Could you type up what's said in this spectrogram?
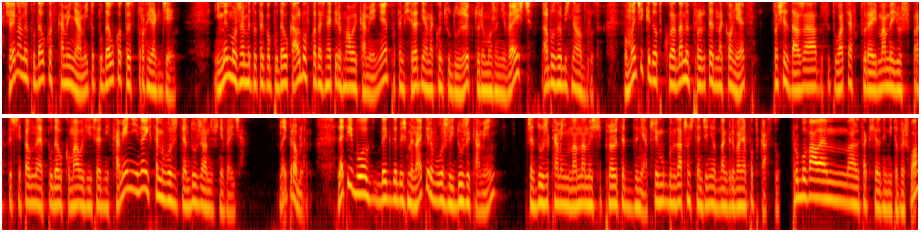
Jeżeli mamy pudełko z kamieniami, to pudełko to jest trochę jak dzień. I my możemy do tego pudełka albo wkładać najpierw małe kamienie, potem średnia, na końcu duży, który może nie wejść, albo zrobić na odwrót. W momencie, kiedy odkładamy priorytet na koniec, to się zdarza sytuacja, w której mamy już praktycznie pełne pudełko małych i średnich kamieni, no i chcemy włożyć ten duży, on już nie wejdzie. No i problem. Lepiej byłoby, gdybyśmy najpierw włożyli duży kamień, przez duży kamień mam na myśli priorytet dnia, czyli mógłbym zacząć ten dzień od nagrywania podcastu. Próbowałem, ale tak średnio mi to wyszło.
